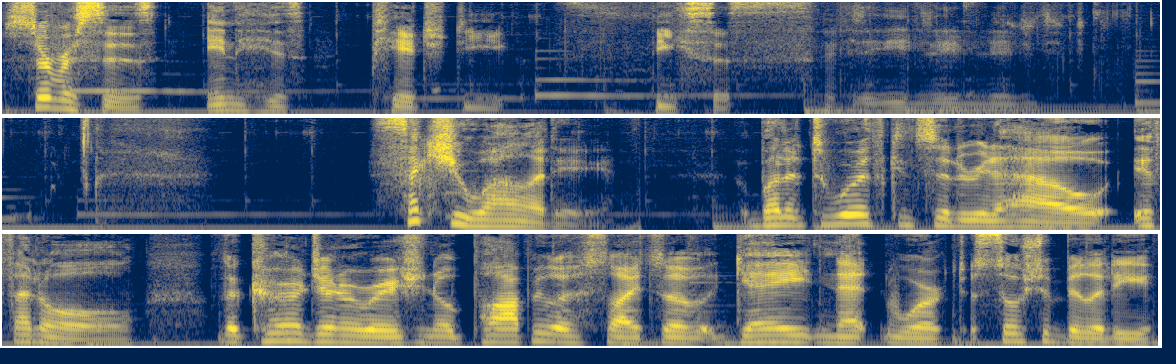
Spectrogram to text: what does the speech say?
services in his PhD thesis. Sexuality but it's worth considering how, if at all, the current generation of popular sites of gay networked sociability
